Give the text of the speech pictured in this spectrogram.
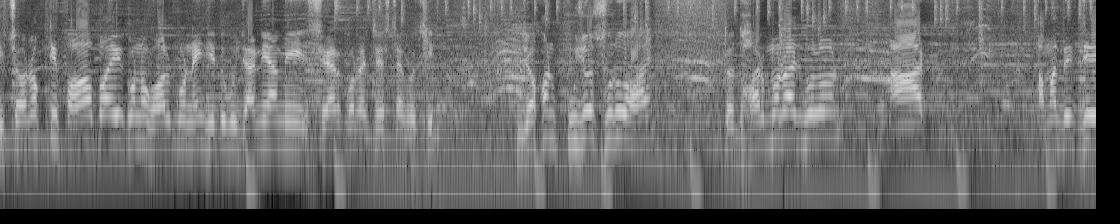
এই চরকটি পাওয়া পাওয়ার কোনো গল্প নেই যেটুকু জানি আমি শেয়ার করার চেষ্টা করছি। যখন পুজো শুরু হয় তো ধর্মরাজ বলুন আর আমাদের যে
